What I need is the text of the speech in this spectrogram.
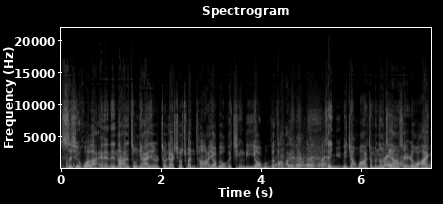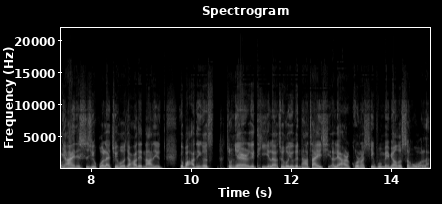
死去活来的，那男的中间还就是整点小穿插，要不有个情敌，要不个咋的呢？这女的讲话怎么能这样式儿的？我爱你爱的死去活来，最后讲话这男的又又把那个中间人给踢了，最后又跟他在一起了，俩人过上幸福美妙的生活了。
